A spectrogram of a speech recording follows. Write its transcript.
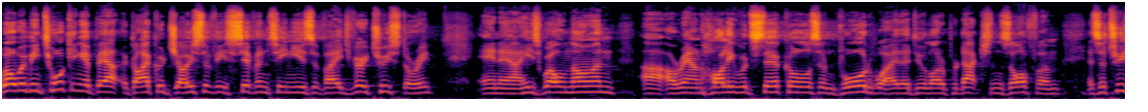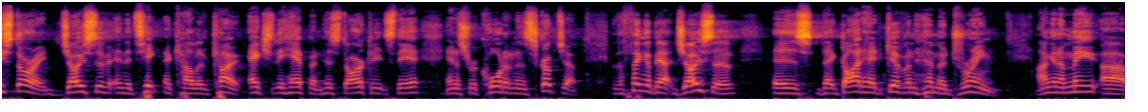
Well, we've been talking about a guy called Joseph. He's 17 years of age, very true story. And uh, he's well known uh, around Hollywood circles and Broadway. They do a lot of productions of him. It's a true story. Joseph and the technicolored coat actually happened. Historically, it's there and it's recorded in scripture. The thing about Joseph is that God had given him a dream. I'm going to uh,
